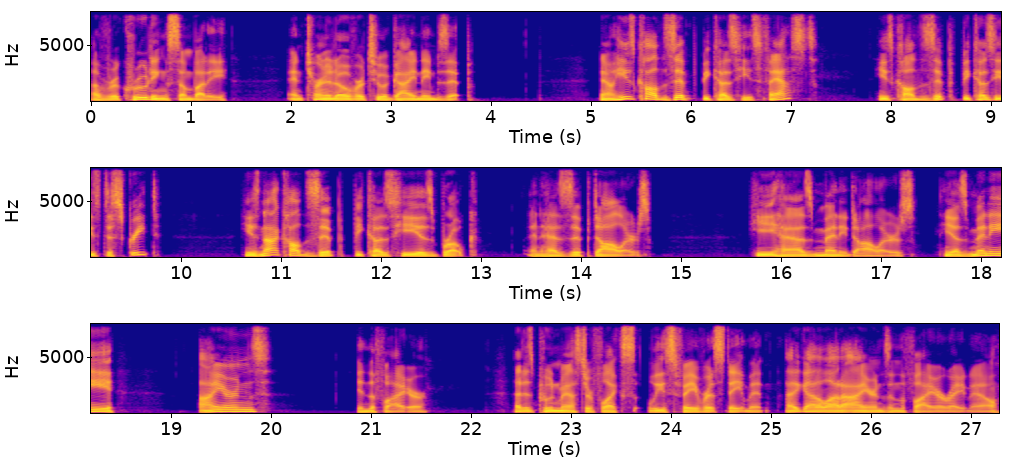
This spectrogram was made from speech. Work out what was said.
of recruiting somebody and turn it over to a guy named Zip. Now he's called Zip because he's fast. He's called Zip because he's discreet. He's not called Zip because he is broke and has zip dollars. He has many dollars. He has many irons in the fire. That is Poon Master Flex's least favorite statement. I got a lot of irons in the fire right now,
